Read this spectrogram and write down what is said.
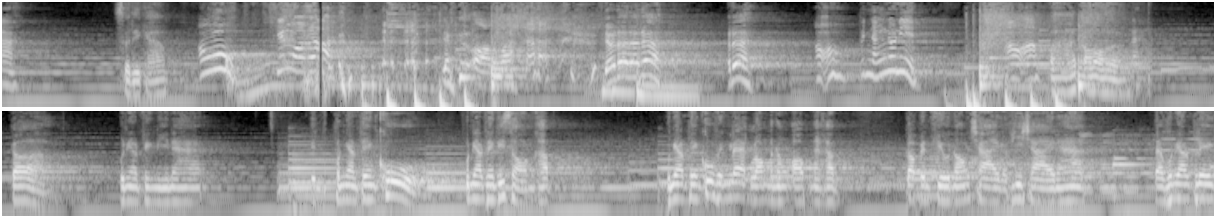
อะสวัสดีครับ เอ้าเสียงออกอะยังเพิ่งออกมาเดี๋ยวเดี๋ยวเดี๋ยวเดี๋ยวเดี๋ยวเอาเอาเป็นหยังเดี๋ยวนี้เอาเอาปาต่อก็ผลงานเพลงนี้นะฮะเป็นผลงานเพลงคู่ผลงานเพลงที่สองครับผลงานเพลงคู่เพลงแรกร้องกับน้องออฟนะครับ ก็เป็นฟิลน้องชายกับพี่ชายนะฮะแต่ผลงานเพลง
